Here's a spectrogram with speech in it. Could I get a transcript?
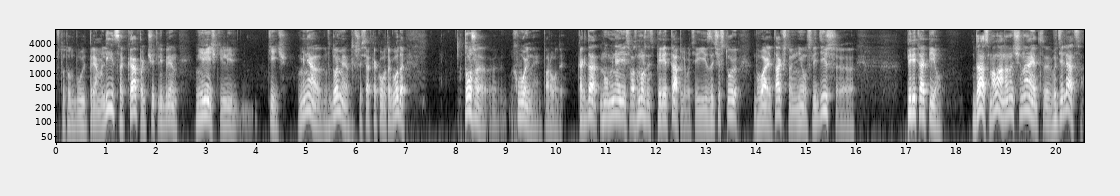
Что тут будет прям литься, капать, чуть ли, блин, не речки ли течь. У меня в доме 60 какого-то года тоже э, хвойные породы. Когда ну, у меня есть возможность перетапливать. И зачастую бывает так, что не уследишь, э, перетопил. Да, смола, она начинает э, выделяться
